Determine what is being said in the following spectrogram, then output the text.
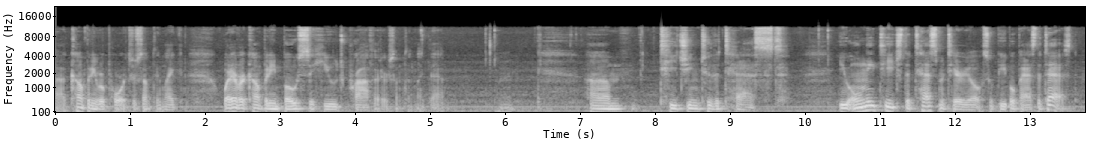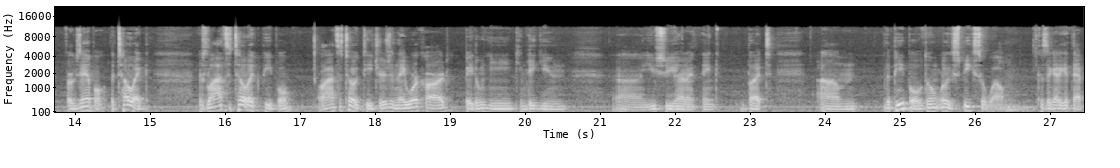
uh, company reports or something like whatever company boasts a huge profit or something like that. Right. Um, teaching to the test. You only teach the test material so people pass the test. For example, the TOEIC. There's lots of TOEIC people, lots of TOEIC teachers, and they work hard. Bae Dong Hee, Kim Dae Gyun, uh, Yu Yun, I think. But um, the people don't really speak so well because they got to get that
